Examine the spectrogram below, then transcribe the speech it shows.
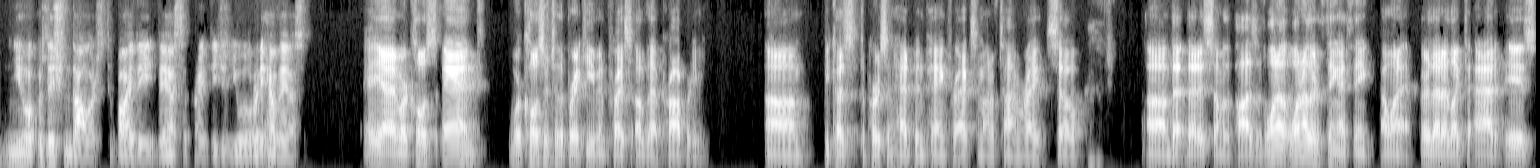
new acquisition dollars to buy the the asset, right? You just you already have the asset. Yeah, and we're close, and we're closer to the break even price of that property, um, because the person had been paying for X amount of time, right? So um, that that is some of the positives. One one other thing I think I want to or that I'd like to add is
